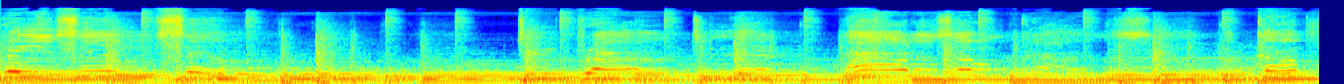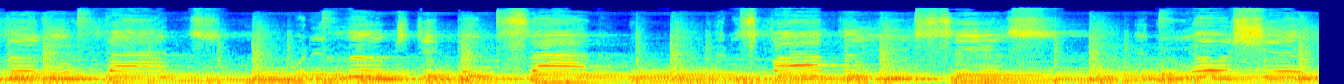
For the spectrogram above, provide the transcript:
raise himself Too proud to let out his own cries. The comfort he finds When he looks deep inside And his father he sees In the ocean.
